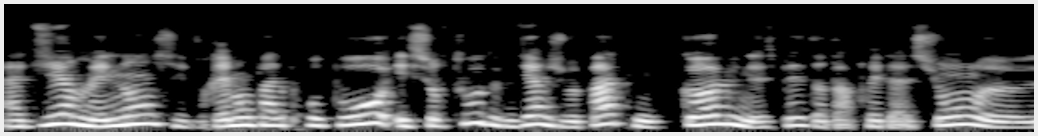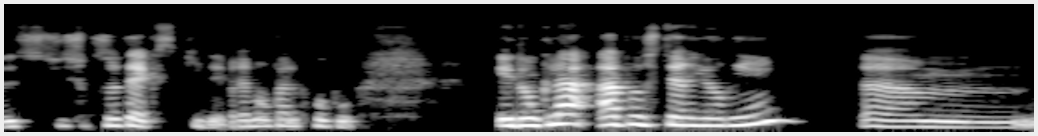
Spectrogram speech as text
à dire mais non, c'est vraiment pas le propos, et surtout de me dire je veux pas qu'on colle une espèce d'interprétation euh, sur ce texte qui n'est vraiment pas le propos. Et donc là, a posteriori, euh,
